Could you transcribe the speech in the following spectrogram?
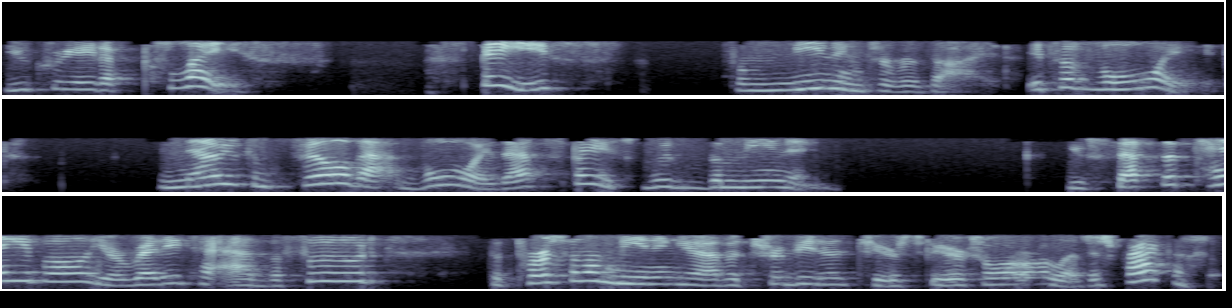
you create a place, a space for meaning to reside. It's a void. Now you can fill that void, that space with the meaning. You've set the table, you're ready to add the food, the personal meaning you have attributed to your spiritual or religious practices.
